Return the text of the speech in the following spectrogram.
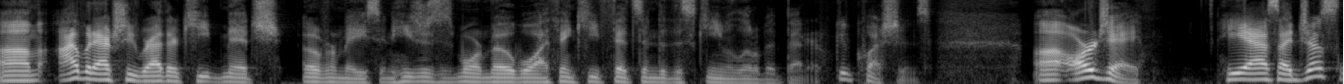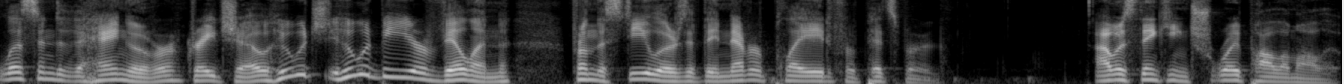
Um, I would actually rather keep Mitch over Mason. He just is more mobile. I think he fits into the scheme a little bit better. Good questions. Uh, RJ, he asks, I just listened to The Hangover, great show. Who would who would be your villain from the Steelers if they never played for Pittsburgh? I was thinking Troy Polamalu.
